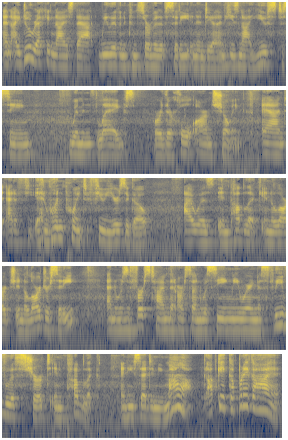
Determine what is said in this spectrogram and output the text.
And I do recognize that we live in a conservative city in India and he's not used to seeing women's legs or their whole arms showing. And at a few, at one point a few years ago, I was in public in a large in a larger city, and it was the first time that our son was seeing me wearing a sleeveless shirt in public. And he said to me, "Mama, apke kapre hai?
